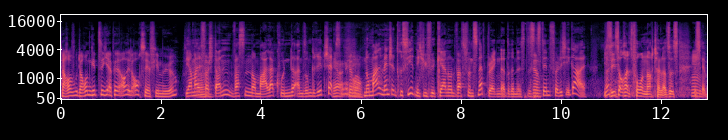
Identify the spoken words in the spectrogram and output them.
Darauf, darum gibt sich Apple halt auch sehr viel Mühe. Die haben halt verstanden, was ein normaler Kunde an so einem Gerät schätzt. Ja, genau. Normaler Mensch interessiert nicht, wie viel Kerne und was für ein Snapdragon da drin ist. Das Ja. ist denen völlig egal. Ich sehe es auch als Vor- und Nachteil. Also es, es, äh,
